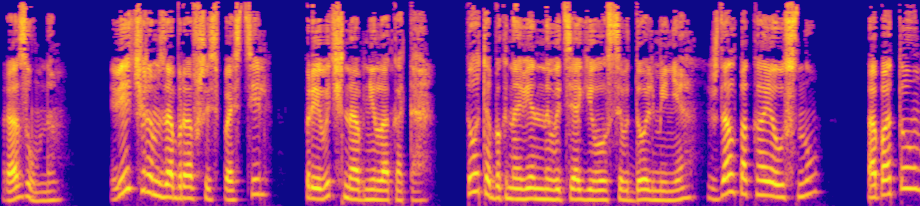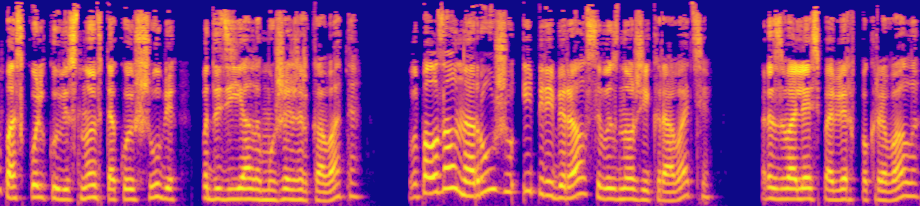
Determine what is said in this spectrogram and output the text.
Разумно». Вечером, забравшись в постель, привычно обняла кота. Тот обыкновенно вытягивался вдоль меня, ждал, пока я усну, а потом, поскольку весной в такой шубе под одеялом уже жарковато, выползал наружу и перебирался в изножье кровати, развалясь поверх покрывала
